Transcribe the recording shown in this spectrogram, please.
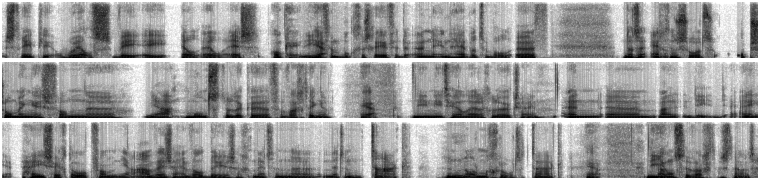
streepje Wells, W-E-L-L-S. Oké. Die heeft een boek geschreven, The Uninhabitable Earth. Dat er echt een soort opsomming is van uh, ja, monsterlijke verwachtingen. Ja. Die niet heel erg leuk zijn. En, uh, maar die, hij, hij, zegt ook van ja, wij zijn wel bezig met een, uh, met een taak. Een enorme grote taak. Ja. Die ons te wachten staat.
